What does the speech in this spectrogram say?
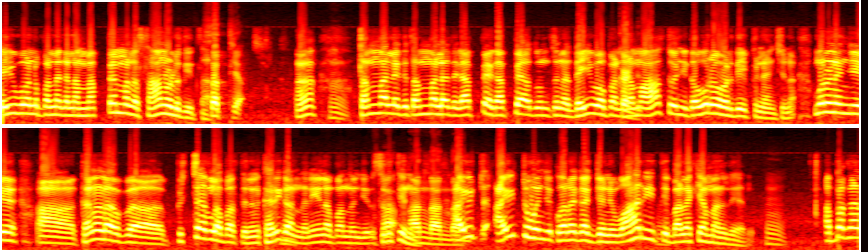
ದೈವನ ಪನ್ನಗ ನಮ್ಮ ಅಪ್ಪೆಮ್ಮನ ಸಾನೊಡದಿತ್ತ. ಸತ್ಯ? ತಮ್ಮಲ್ಲಿಗೆ ತಮ್ಮಲ್ಲದ ಅಪ್ಪೆ ಗಪ್ಪೆ ಅದು ಅಂತ ದೈವ ಪಂಡ ನಮ್ಮ ಆತು ಒಂಜಿ ಗೌರವ ದೀಪಿನಂಚಿನ ಮುರುನಂಜಿ ಆ ಕನ್ನಡ ಪಿಕ್ಚರ್ಲ ಬರ್ತೇನೆ ಕರಿಗಂದ ನೀನ. ಬಂದೊಂಜಿ ಶ್ರುತಿನ ಐಟ್ ಐಟ್ ಒಂಜಿ ಕೊರಗಜ್ಜನಿ ವಾ ರೀತಿ ಬಳಕೆ ಮಲ್ದೇರು ಹ್ಮ್. ಅಪ್ಪಗಣ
